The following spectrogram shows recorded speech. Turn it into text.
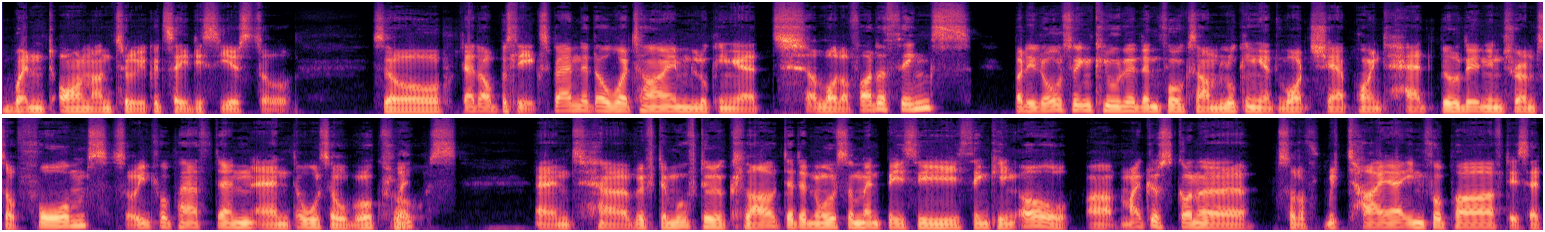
went on until you could say this year still. So that obviously expanded over time, looking at a lot of other things. But it also included, then, for example, looking at what SharePoint had built in in terms of forms, so InfoPath then, and also workflows. Right. And uh, with the move to the cloud, that then also meant basically thinking, oh, uh, Microsoft's gonna sort of retire InfoPath. They said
